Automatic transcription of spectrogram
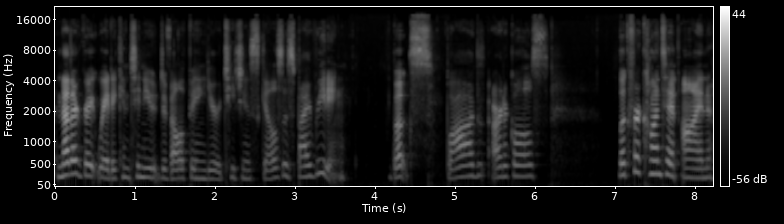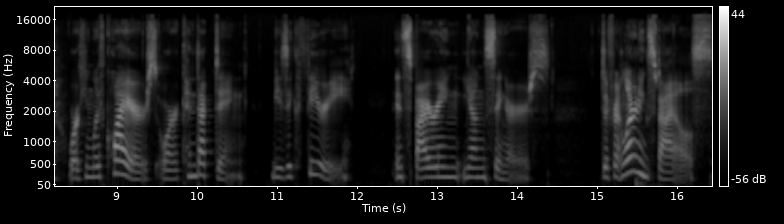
Another great way to continue developing your teaching skills is by reading books, blogs, articles. Look for content on working with choirs or conducting, music theory, inspiring young singers, different learning styles,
